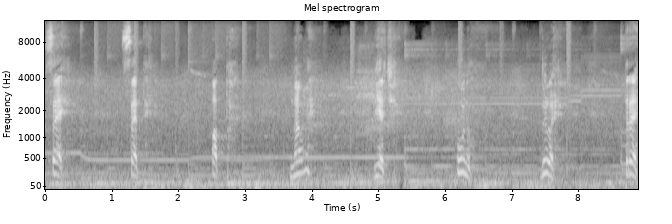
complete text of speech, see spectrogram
6, 7, 8, 9, 10, 1, 2, 3,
